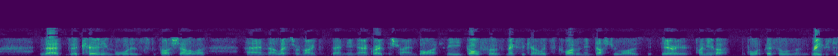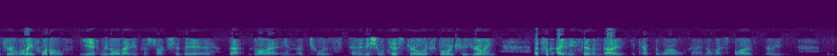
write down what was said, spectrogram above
that occurred in waters far shallower and uh, less remote than in our Great Australian Bight. The Gulf of Mexico, it's quite an industrialised area, plenty of support vessels and rigs to drill relief wells. Yet with all that infrastructure there, that blowout in which was an initial test drill, exploratory drilling, it took 87 days to cap the well and almost 5 million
